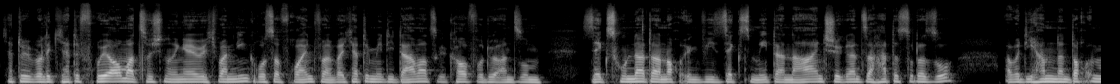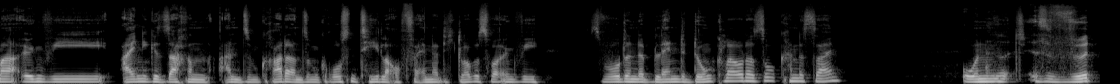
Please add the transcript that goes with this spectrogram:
Ich hatte überlegt, ich hatte früher auch mal Zwischenringe, ich war nie ein großer Freund von, weil ich hatte mir die damals gekauft, wo du an so einem 600er noch irgendwie 6 Meter Naheinstellgrenze hattest oder so. Aber die haben dann doch immer irgendwie einige Sachen an so gerade an so einem großen Tele auch verändert. Ich glaube, es war irgendwie, es wurde eine Blende dunkler oder so, kann das sein? Und also es wird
